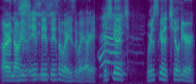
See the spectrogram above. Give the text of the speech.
All right, no, he's he's he's, he's away. He's away. Okay, we're just gonna we're just gonna chill here.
